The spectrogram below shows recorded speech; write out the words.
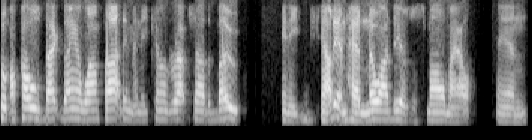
put my poles back down while I'm fighting him, and he comes right beside the boat. And he, I didn't have no idea it was a smallmouth. And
